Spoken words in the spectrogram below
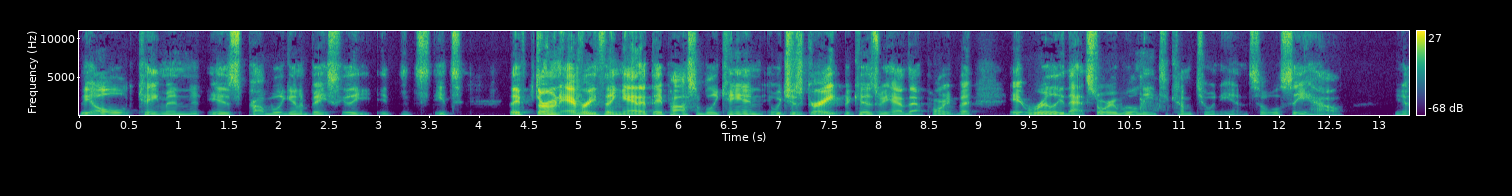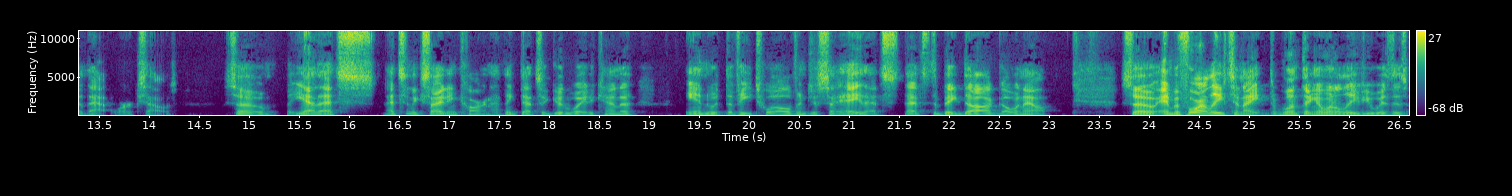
the old Cayman is probably going to basically it, it's it's they've thrown everything at it they possibly can, which is great because we have that point. But it really that story will need to come to an end. So we'll see how you know that works out. So, but yeah, that's that's an exciting car, and I think that's a good way to kind of end with the V12 and just say, hey, that's that's the big dog going out. So, and before I leave tonight, the one thing I want to leave you with is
